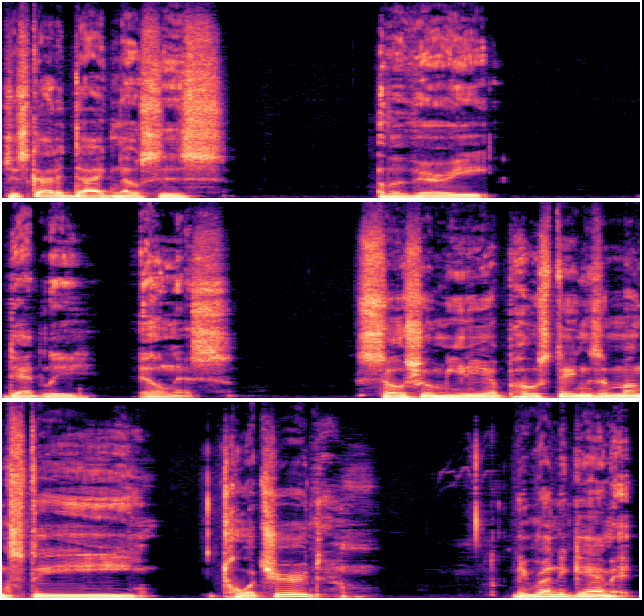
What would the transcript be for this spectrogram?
just got a diagnosis of a very deadly illness. Social media postings amongst the tortured, they run the gamut.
